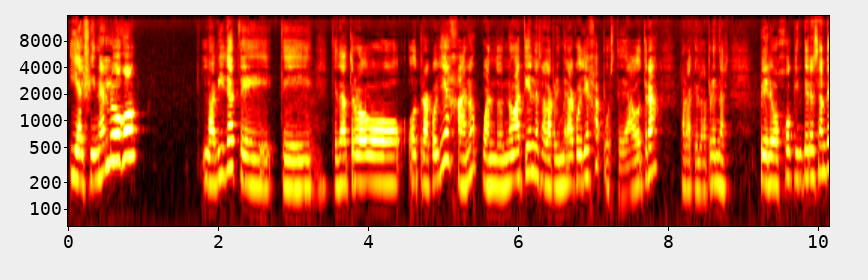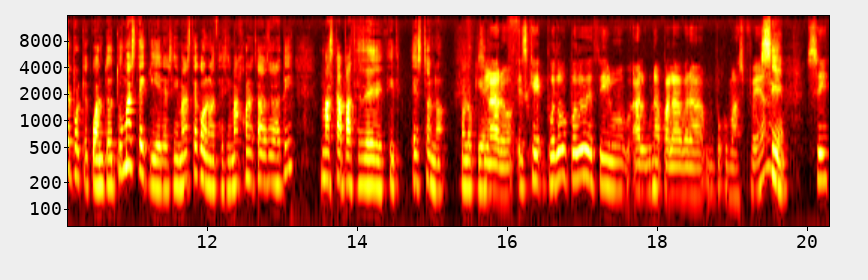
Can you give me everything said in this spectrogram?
y al final luego la vida te, te, te da otro, otra colleja, ¿no? Cuando no atiendes a la primera colleja, pues te da otra para que lo aprendas. Pero, ojo, qué interesante porque cuanto tú más te quieres y más te conoces y más conectados a ti, más capaces de decir, esto no, no lo quiero. Claro, es que ¿puedo, ¿puedo decir alguna palabra un poco más fea? Sí, Sí,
